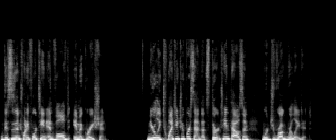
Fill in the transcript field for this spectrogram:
this is in 2014, involved immigration. Nearly 22%, that's 13,000, were drug related.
